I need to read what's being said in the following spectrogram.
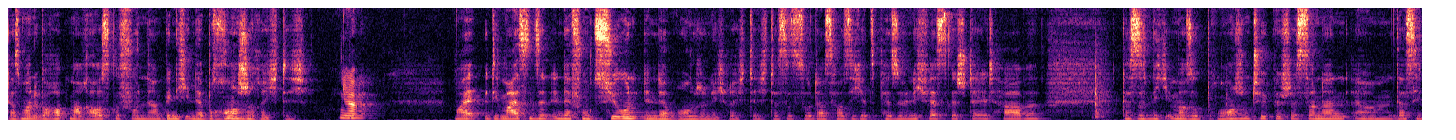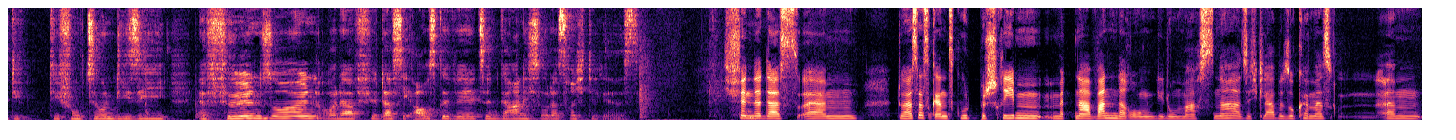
Dass man überhaupt mal rausgefunden hat, bin ich in der Branche richtig? Ja. Die meisten sind in der Funktion in der Branche nicht richtig. Das ist so das, was ich jetzt persönlich festgestellt habe, dass es nicht immer so branchentypisch ist, sondern ähm, dass sie die, die Funktion, die sie erfüllen sollen oder für das sie ausgewählt sind, gar nicht so das Richtige ist. Ich finde, dass ähm, du hast das ganz gut beschrieben mit einer Wanderung, die du machst. Ne? Also ich glaube, so können wir es ähm,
